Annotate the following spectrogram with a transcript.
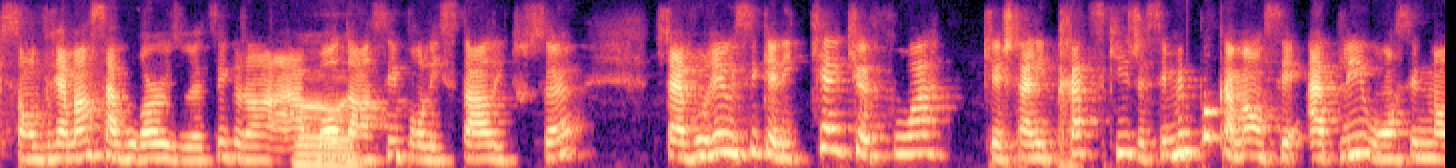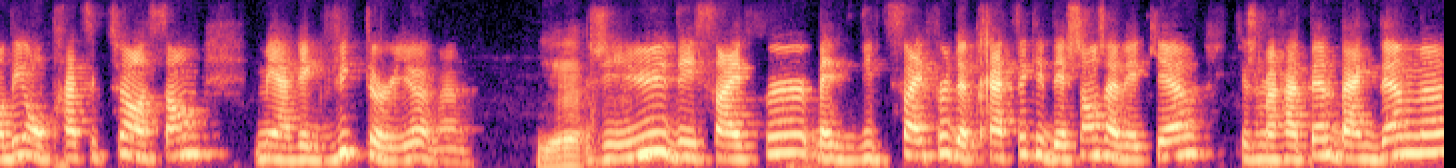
qui sont vraiment savoureuses, là, tu sais, genre à Ouais, avoir ouais. dansé pour les stars et tout ça. Je t'avouerais aussi que les quelques fois que je suis allée pratiquer, je ne sais même pas comment on s'est appelé ou on s'est demandé on pratique-tu ensemble, mais avec Victoria, man. Yeah. J'ai eu des ciphers, ben, des petits ciphers de pratique et d'échange avec elle, que je me rappelle back then, là,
